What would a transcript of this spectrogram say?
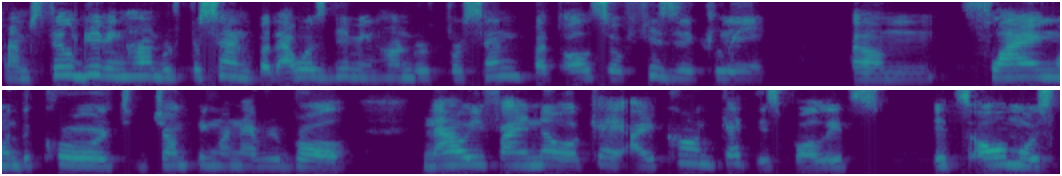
I'm still giving 100%, but I was giving 100%, but also physically um, flying on the court, jumping on every ball. Now, if I know, okay, I can't get this ball, it's it's almost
